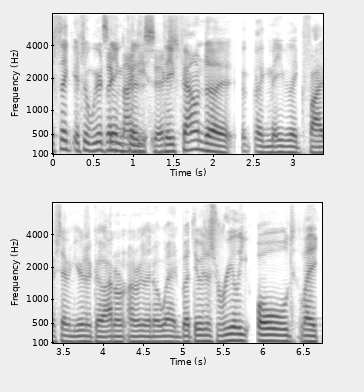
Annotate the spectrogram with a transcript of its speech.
It's like it's a weird It's thing because 96. they found a like maybe like five seven years ago. I don't I don't really know when, but there was this really old like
